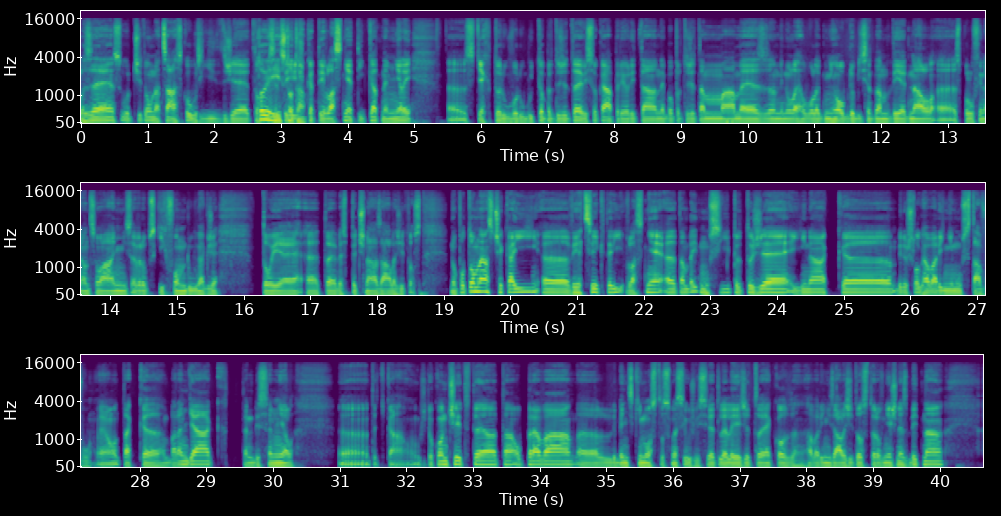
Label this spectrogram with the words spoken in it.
lze s určitou nadsázkou říct, že toho to je se ty škrty vlastně týkat neměly. Eh, z těchto důvodů. Buď to, protože to je vysoká priorita, nebo protože tam máme z minulého volebního období se tam vyjednal eh, spolufinancování z evropských fondů, takže to je, eh, to je bezpečná záležitost. No potom nás čekají věci, které vlastně tam být musí, protože jinak by došlo k havarijnímu stavu. Jo? Tak Barandák, ten by se měl teďka už dokončit ta, ta oprava. Libeňský most, to jsme si už vysvětlili, že to je jako havarijní záležitost rovněž nezbytná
